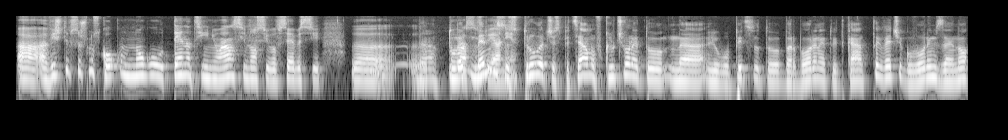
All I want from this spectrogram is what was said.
А, а вижте всъщност колко много оттенъци и нюанси носи в себе си а, да. това състояние. Мен ми се струва, че специално включването на любопитството, бърборенето и така нататък, вече говорим за едно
